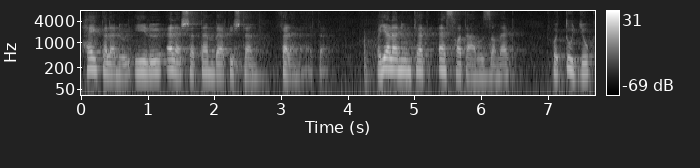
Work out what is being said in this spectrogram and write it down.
helytelenül élő, elesett embert Isten felemelte. A jelenünket ez határozza meg, hogy tudjuk,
